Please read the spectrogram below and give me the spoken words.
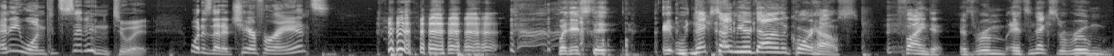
anyone could sit into it. What is that? A chair for ants? But it's the it, next time you're down in the courthouse, find it. It's room. It's next to room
